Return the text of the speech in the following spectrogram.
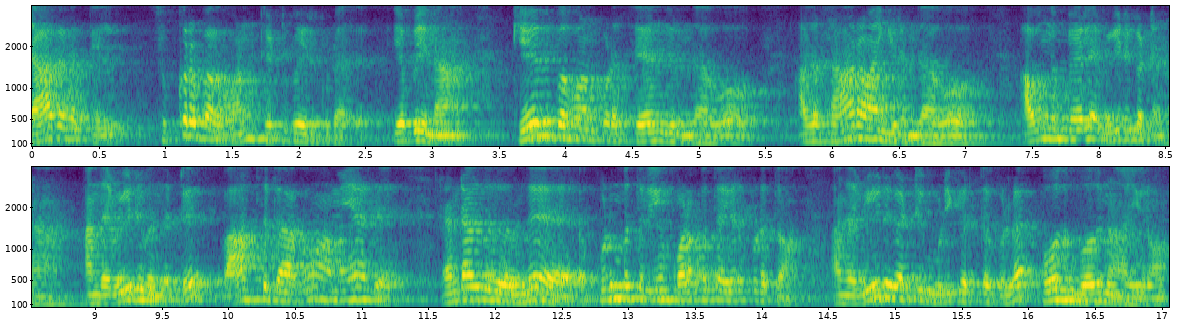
ஜாதகத்தில் சுக்கர பகவான் கெட்டு போயிருக்கக்கூடாது. எப்படின்னா கேது பகவான் கூட சேர்ந்துருந்தாவோ அதை சாரம் வாங்கியிருந்தாவோ அவங்க பேரில் வீடு கட்டினா அந்த வீடு வந்துட்டு வாஸ்துக்காகவும் அமையாது. ரெண்டாவது வந்து குடும்பத்துலேயும் குழப்பத்தை ஏற்படுத்தும். அந்த வீடு கட்டி முடிக்கிறதுக்குள்ளே போதும் போதும்னு ஆயிரும்.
